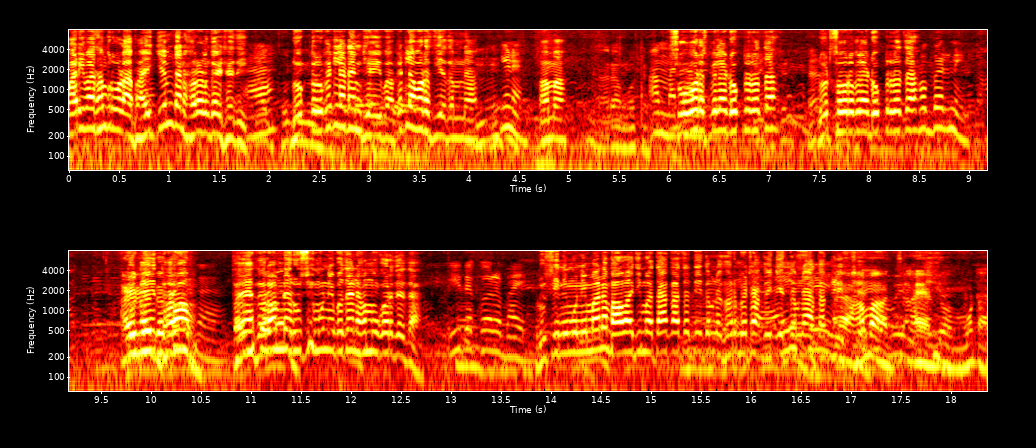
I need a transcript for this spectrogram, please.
મારી વાત સાંભળો આ ભાઈ કેમ તને હરણ ગઈ હતી? ડોક્ટર કેટલા ટાઈમથી આવ્યા કેટલા વર્ષ થયા તમને આમાં? સો વર્ષ પહેલા ડોક્ટર હતા? દોઢસો વર્ષ પહેલા ડોક્ટર હતા? ખબર નહીં. ધર્મ. તો ધર્મ ને ઋષિ મુનિ બધાને હમું કરી દેતા. ઈ તો કરે ઋષિ ની મુનિ માં ને બાવાજીમાં તાકાત હતી તમને ઘર બેઠા કહી દે તમને આ તકલીફ છે. આમાં આયા જો મોટા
